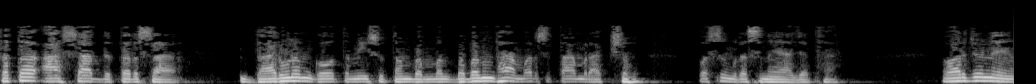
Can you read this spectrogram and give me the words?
तत आसाद तरसा दारुणम गौतमी सुतम बबंधा मर्ष ताम राक्ष। पशुम रसनया जथा अर्जुन ने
